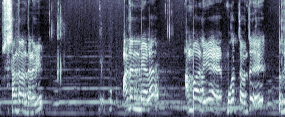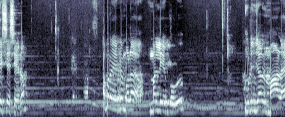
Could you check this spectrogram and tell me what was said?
சந்தனம் தடவி அதன் மேல அம்பாளுடைய முகத்தை வந்து பிரதிஷ்டை செய்யணும். அப்புறம் எப்பயும் போல மல்லிகைப்பூ முடிஞ்சால் மாலை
